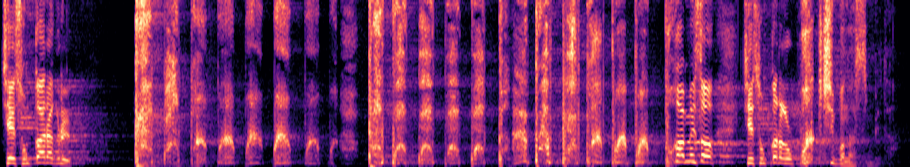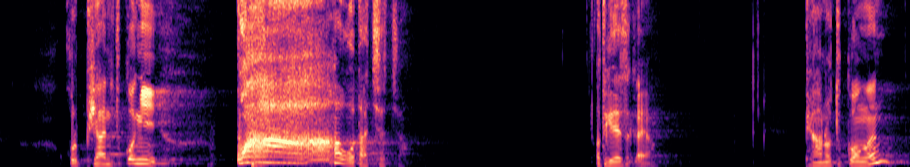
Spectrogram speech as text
제 손가락을 팍 하면서 제 손가락을 확 집어넣습니다. 그리고 피아노 뚜껑이 꽝 하고 닫혔죠. 어떻게 됐을까요? 피아노 뚜껑은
